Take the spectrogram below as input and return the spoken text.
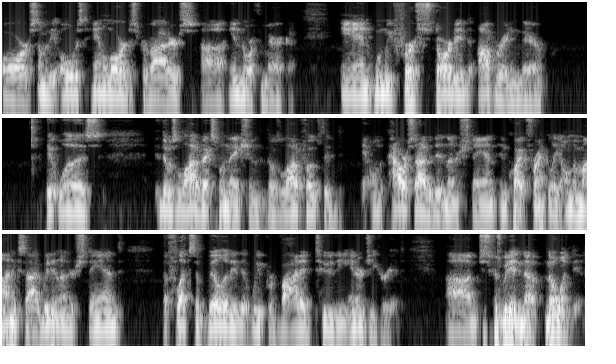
are some of the oldest and largest providers uh, in North America. And when we first started operating there, it was there was a lot of explanation. There was a lot of folks that on the power side that didn't understand, and quite frankly, on the mining side, we didn't understand the flexibility that we provided to the energy grid um, just because we didn't know. No one did.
